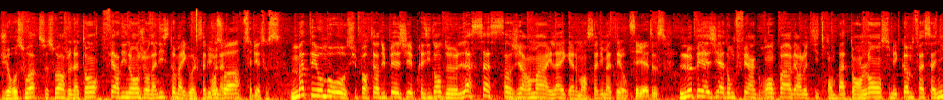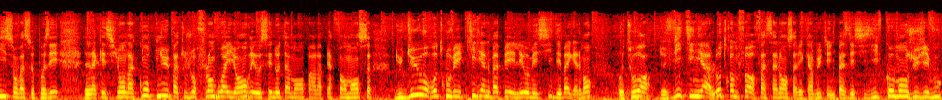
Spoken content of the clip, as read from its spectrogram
je reçois ce soir Jonathan Ferdinand, journaliste au MyGoal. Salut Bonsoir, salut à tous. Mathéo Moreau, supporter du PSG, président de l'Assas Saint-Germain, est là également. Salut Mathéo. Salut à tous. Le PSG a donc fait un grand pas vers le titre en battant Lens, mais comme face à Nice, on va se poser la question d'un contenu pas toujours flamboyant, rehaussé notamment par la la performance du duo retrouvé Kylian Mbappé et Léo Messi. Débat également autour de Vitinha, l'autre homme fort face à Lens avec un but et une passe décisive. Comment jugez-vous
